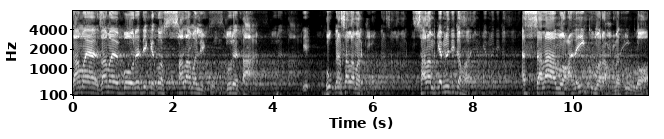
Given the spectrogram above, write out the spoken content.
জামাই জামাই বউ রে দিকে ক সালাম আলাইকুম, দূরে তার হুক না সালাম আর কি? সালাম কেমনে দিতে হয়? আসসালামু আলাইকুম রহমতুল্লাহ।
